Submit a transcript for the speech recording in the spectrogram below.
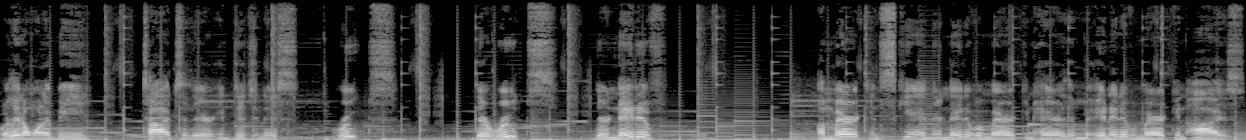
Or they don't want to be tied to their indigenous roots, their roots, their Native American skin, their Native American hair, their Native American eyes,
